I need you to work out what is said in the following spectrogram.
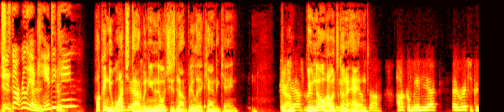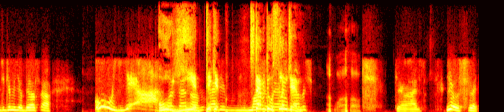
She's yeah. not really a candy cane." How can you watch that when you know she's not really a candy cane? Could Jerome? ask You know how it's gonna end. best, Uh, Hulkamaniac. Hey Richie, could you give me your best? Uh, oh yeah. Oh yeah, uh, dig it. Randy Stab it to a Slim Jim. Savage? Whoa. God, you're sick.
